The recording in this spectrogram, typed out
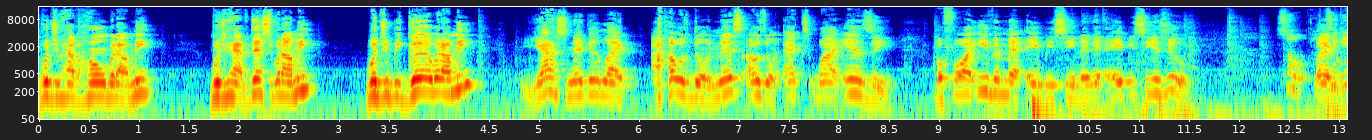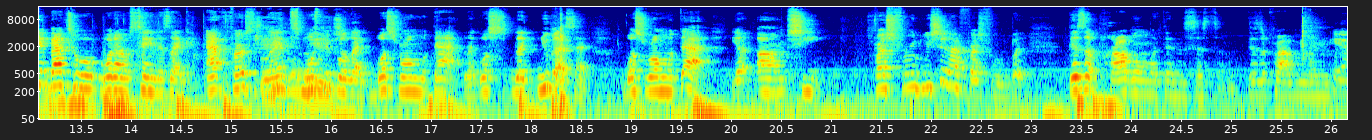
"Would you have a home without me? Would you have this without me? Would you be good without me?" Yes, nigga. Like I was doing this, I was doing X, Y, and Z before I even met ABC, nigga. ABC is you. So Like- to get back to what I was saying is like at first glance, most people are like, "What's wrong with that?" Like what's like you guys said, "What's wrong with that?" Yeah, um, she fresh food. We should have fresh food, but there's a problem within the system. There's a problem in Yeah.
